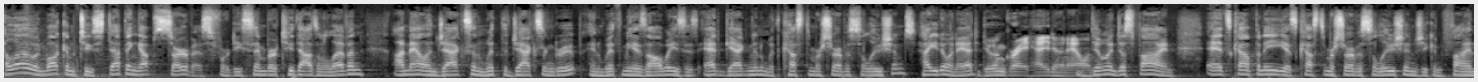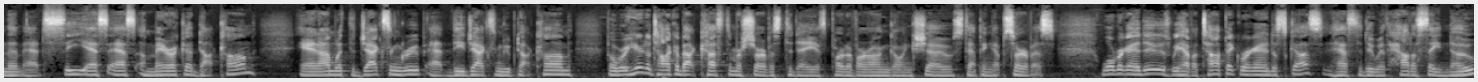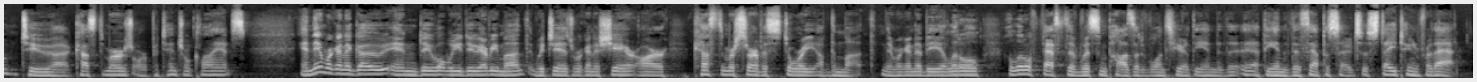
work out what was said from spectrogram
Hello and welcome to Stepping Up Service for December 2011. I'm Alan Jackson with the Jackson Group, and with me, as always, is Ed Gagnon with Customer Service Solutions. How you doing, Ed? Doing great. How you doing, Alan? Doing just fine. Ed's company is Customer Service Solutions. You can find them at cssamerica.com, and I'm with the Jackson Group at thejacksongroup.com. But we're here to talk about customer service today as part of our ongoing show, Stepping Up Service. What we're going to do is we have a topic we're going to discuss. It has to do with how to say no to uh, customers or potential clients. And then we're going to go and do what we do every month, which is we're going to share our customer service story of the month. And then we're going to be a little a little festive with some positive ones here at the end of the at the end of this episode. So stay tuned for that.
